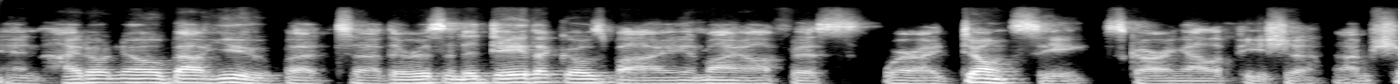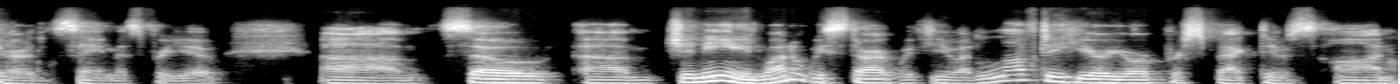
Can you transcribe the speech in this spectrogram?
And I don't know about you, but uh, there isn't a day that goes by in my office where I don't see scarring alopecia. I'm sure the same is for you. Um, so, um, Janiene, why don't we start with you? I'd love to hear your perspectives on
